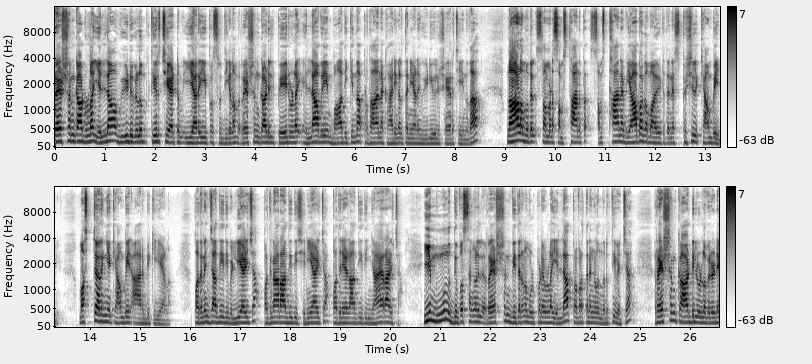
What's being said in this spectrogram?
റേഷൻ കാർഡുള്ള എല്ലാ വീടുകളും തീർച്ചയായിട്ടും ഈ അറിയിപ്പ് ശ്രദ്ധിക്കണം. റേഷൻ കാർഡിൽ പേരുള്ള എല്ലാവരെയും ബാധിക്കുന്ന പ്രധാന കാര്യങ്ങൾ തന്നെയാണ് വീഡിയോയിൽ ഷെയർ ചെയ്യുന്നത്. നാളെ മുതൽ നമ്മുടെ സംസ്ഥാനത്ത് സംസ്ഥാന വ്യാപകമായിട്ട് തന്നെ സ്പെഷ്യൽ ക്യാമ്പയിൻ മസ്റ്ററിങ്ങിയ ക്യാമ്പയിൻ ആരംഭിക്കുകയാണ്. പതിനഞ്ചാം തീയതി വെള്ളിയാഴ്ച പതിനാറാം തീയതി ശനിയാഴ്ച പതിനേഴാം തീയതി ഞായറാഴ്ച ഈ മൂന്ന് ദിവസങ്ങളിൽ റേഷൻ വിതരണം ഉൾപ്പെടെയുള്ള എല്ലാ പ്രവർത്തനങ്ങളും നിർത്തിവെച്ച് റേഷൻ കാർഡിലുള്ളവരുടെ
